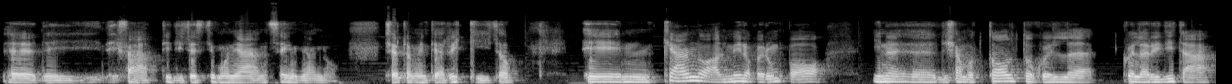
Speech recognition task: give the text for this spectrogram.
eh, dei, dei, fatti, di testimonianze che mi hanno certamente arricchito e mm, che hanno almeno per un po' in, eh, diciamo, tolto quel, quell'aridità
